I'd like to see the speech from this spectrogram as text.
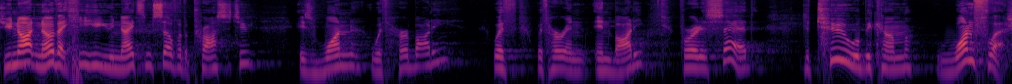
Do you not know that he who unites himself with a prostitute is one with her body? with, with her in, in body. For it is said, the two will become one flesh.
